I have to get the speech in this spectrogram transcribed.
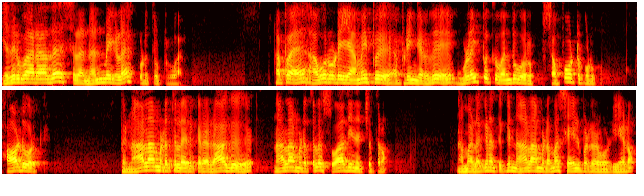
எதிர்பாராத சில நன்மைகளை கொடுத்து விட்ருவார் அப்போ அவருடைய அமைப்பு அப்படிங்கிறது உழைப்புக்கு வந்து ஒரு சப்போர்ட்டு கொடுக்கும். ஹார்ட் ஒர்க்கு இப்போ நாலாம் இடத்துல இருக்கிற ராகு நாலாம் இடத்துல சுவாதி நட்சத்திரம். நம்ம லக்னத்துக்கு நாலாம் இடமாக செயல்படுற ஒரு இடம்.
